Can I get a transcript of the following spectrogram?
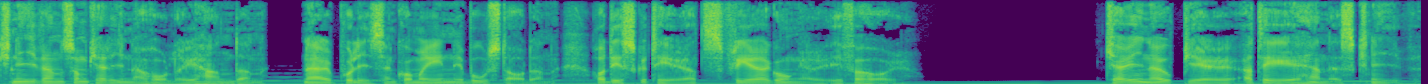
Kniven som Karina håller i handen när polisen kommer in i bostaden har diskuterats flera gånger i förhör. Karina uppger att det är hennes kniv,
